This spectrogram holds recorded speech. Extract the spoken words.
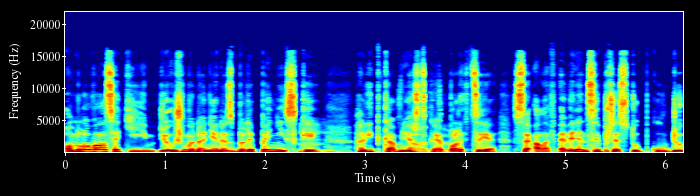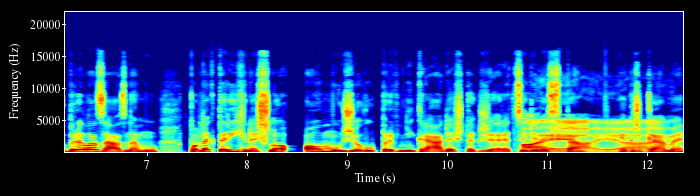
Omlouval se tím, že už mu na ně nezbyly penízky. Hmm. Hlídka městské policie se ale v evidenci přestupků dobrala záznamů, podle kterých nešlo o mužovu první krádež, takže recidivista, Aj, aj, jak aj. říkáme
